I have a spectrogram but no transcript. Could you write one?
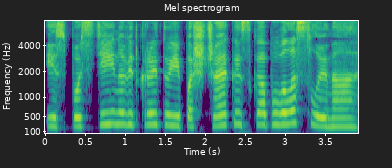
Із постійно відкритої пащеки скапувала слина.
